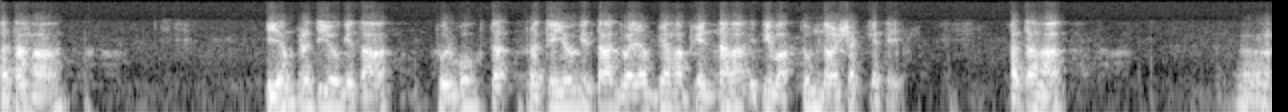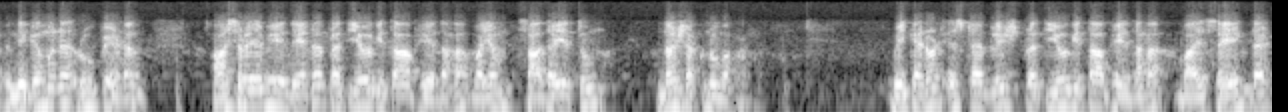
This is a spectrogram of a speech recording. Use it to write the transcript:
अतः इयं प्रतियोगिता पूर्वोक्तप्रतियोगिताद्वयभ्यः भिन्नः इति वक्तुं न शक्यते। अतः निगमनरूपेण आश्रयभेदेन प्रतियोगिताभेदः वयं साधयितुं न शक्नुमः। We cannot establish pratiyogita bhedah by saying that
